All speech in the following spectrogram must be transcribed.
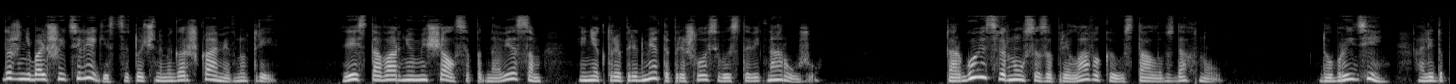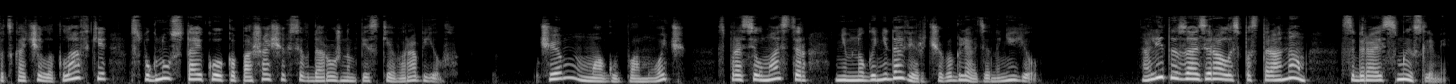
даже небольшие телеги с цветочными горшками внутри. Весь товар не умещался под навесом, и некоторые предметы пришлось выставить наружу. Торговец вернулся за прилавок и устало вздохнул. «Добрый день!» — Алида подскочила к лавке, вспугнув стайку копошащихся в дорожном песке воробьев. «Чем могу помочь?» — спросил мастер, немного недоверчиво глядя на нее. Алида заозиралась по сторонам, собираясь с мыслями,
